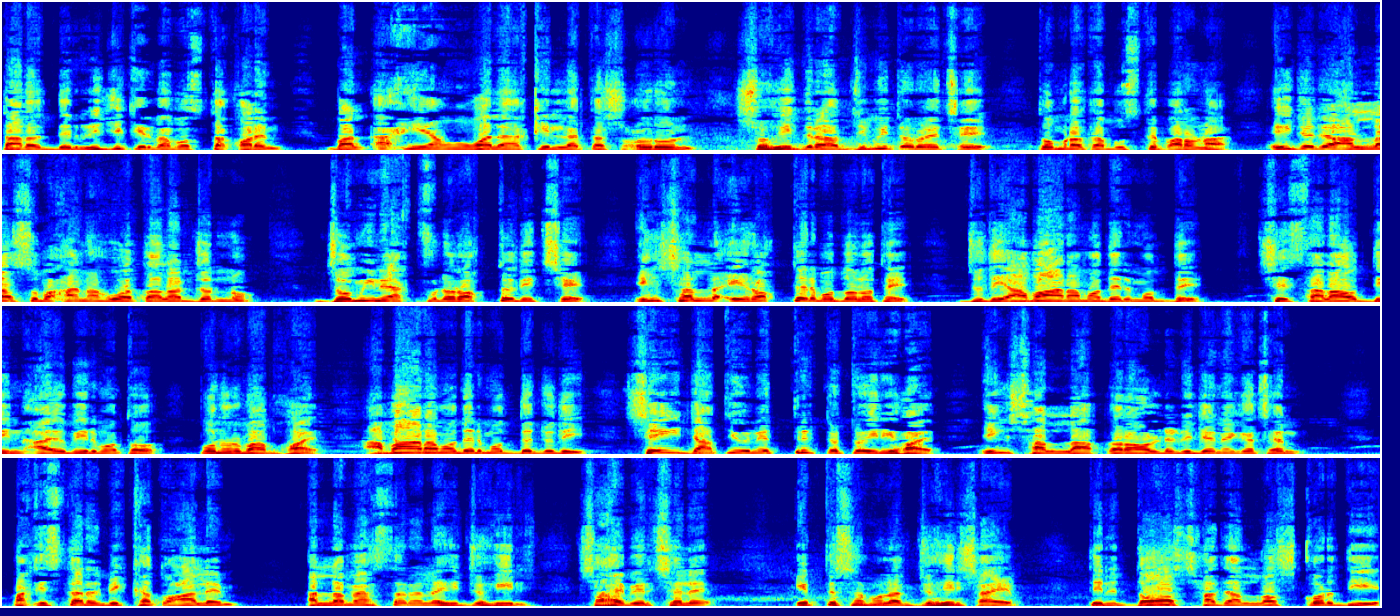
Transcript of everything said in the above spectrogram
তাদের রিজিকের ব্যবস্থা করেন। বাল আহিয়াউ ওয়ালাকিন লা তাশউরুন। শহীদরা জীবিত রয়েছে, তোমরা তা বুঝতে পারো না। এই জন্য এক ফুটা রক্ত দিচ্ছে এই রক্তের বদলতে যদি আবার আমাদের মধ্যে সেই সালাউদ্দিন আয়বির মতো পুনর্ভাব হয়। আবার আমাদের মধ্যে যদি সেই জাতীয় নেতৃত্ব তৈরি হয় ইনশাল্লাহ আপনারা অলরেডি জেনে গেছেন। পাকিস্তানের বিখ্যাত আলেম আল্লাহ মেহসান আলহী জহির সাহেবের ছেলে ইফতেসামুল্লাহ জহির সাহেব, তিনি দশ হাজার লস্কর দিয়ে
